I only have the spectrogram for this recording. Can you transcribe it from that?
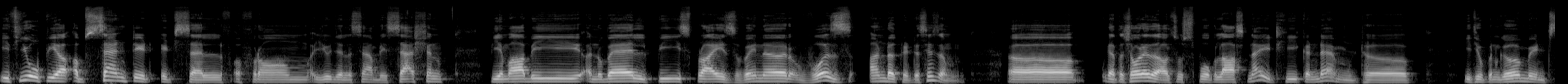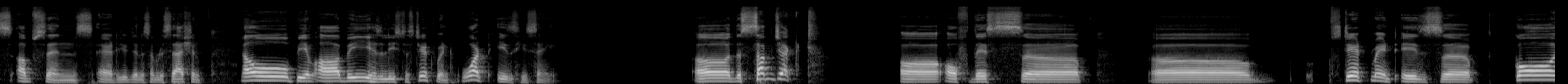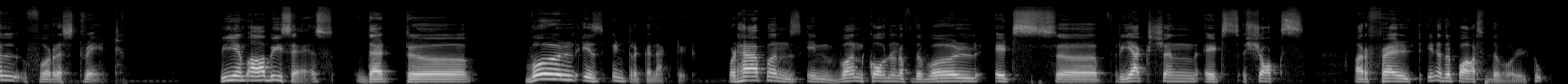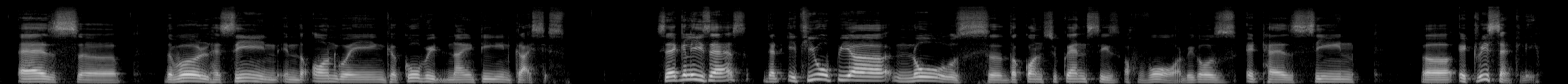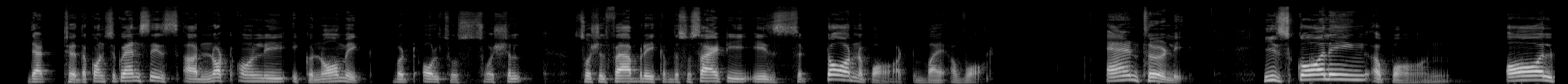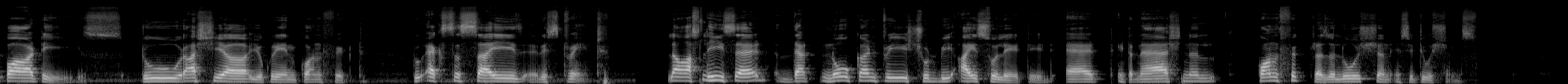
Ethiopia absented itself from UN General Assembly session. PM Abiy, a Nobel Peace Prize winner, was under criticism uh, Getachew also spoke last night. He condemned uh, Ethiopian government's absence at UN Assembly session. Now, PM Abiy has released a statement. What is he saying? Uh, the subject uh, of this uh, uh, statement is uh, call for restraint. PM Abiy says that world is interconnected what happens in one corner of the world, its uh, reaction, its shocks are felt in other parts of the world too, as uh, the world has seen in the ongoing COVID 19 crisis. Secondly, he says that Ethiopia knows uh, the consequences of war because it has seen uh, it recently that uh, the consequences are not only economic but also social social fabric of the society is torn apart by a war. And thirdly, he is calling upon all parties to Russia-Ukraine conflict to exercise restraint. Lastly, he said that no country should be isolated at international conflict resolution institutions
